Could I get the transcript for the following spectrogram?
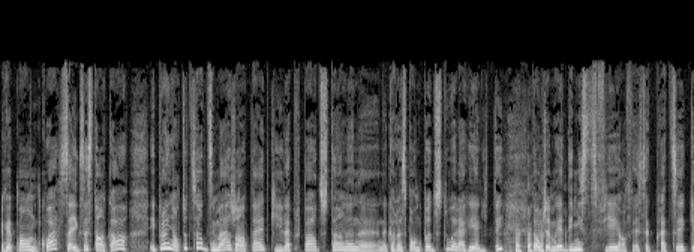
répondent quoi? Ça existe encore? Et puis là, ils ont toutes sortes d'images en tête qui, la plupart du temps, ne, correspondent pas du tout à la réalité. Donc, j'aimerais démystifier en fait cette pratique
